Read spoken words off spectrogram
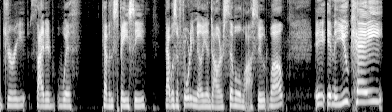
jury sided with Kevin Spacey. That was a $40 million civil lawsuit. Well, in the UK,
